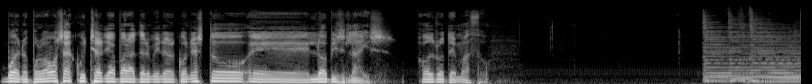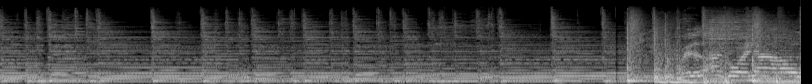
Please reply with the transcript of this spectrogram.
Bueno, pues vamos a escuchar ya para terminar con esto eh, Love is Lies, otro temazo. going out.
